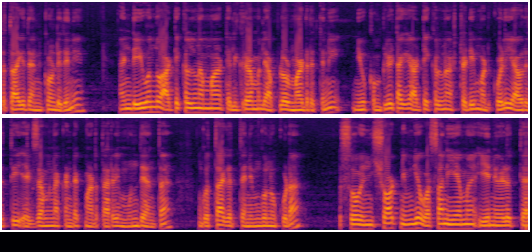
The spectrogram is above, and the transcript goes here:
ಅರ್ಥ ಆಗಿದೆ ಅಂದ್ಕೊಂಡಿದ್ದೀನಿ ಆ್ಯಂಡ್ ಈ ಒಂದು ಆರ್ಟಿಕಲ್ ನಮ್ಮ ಟೆಲಿಗ್ರಾಮಲ್ಲಿ ಅಪ್ಲೋಡ್ ಮಾಡಿರ್ತೀನಿ. ನೀವು ಕಂಪ್ಲೀಟಾಗಿ ಆರ್ಟಿಕಲ್ನ ಸ್ಟಡಿ ಮಾಡ್ಕೊಳ್ಳಿ, ಯಾವ ರೀತಿ ಎಕ್ಸಾಮ್ನ ಕಂಡಕ್ಟ್ ಮಾಡ್ತಾರೆ ಮುಂದೆ ಅಂತ ಗೊತ್ತಾಗುತ್ತೆ ನಿಮಗೂ ಕೂಡ. ಸೊ ಇನ್ ಶಾರ್ಟ್ ನಿಮಗೆ ಹೊಸ ನಿಯಮ ಏನು ಹೇಳುತ್ತೆ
